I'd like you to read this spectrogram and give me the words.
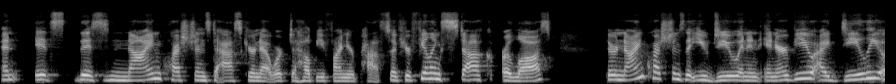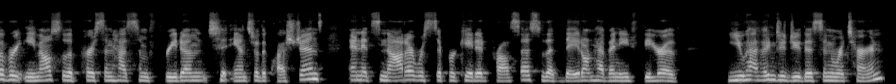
And it's this nine questions to ask your network to help you find your path. So if you're feeling stuck or lost, there are nine questions that you do in an interview, ideally over email, so the person has some freedom to answer the questions. And it's not a reciprocated process so that they don't have any fear of you having to do this in return.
